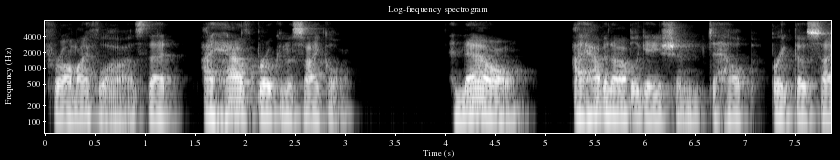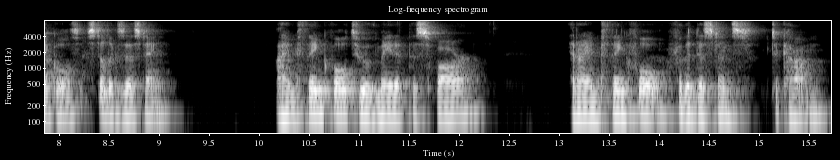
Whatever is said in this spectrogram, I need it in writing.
for all my flaws, that I have broken the cycle. And now I have an obligation to help break those cycles still existing. I am thankful to have made it this far, and I am thankful for the distance to come.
